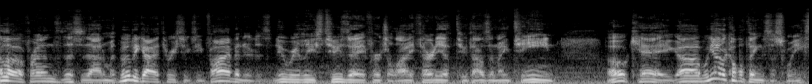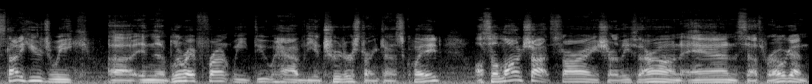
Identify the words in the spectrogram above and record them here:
Hello friends, this is Adam with Movie Guy 365 and it is new release Tuesday for July 30th, 2019. Okay, uh, we have a couple things this week. It's not a huge week. Uh, in the Blu-ray front, we do have The Intruder starring Dennis Quaid. Also Long Shot starring Charlize Theron and Seth Rogen.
